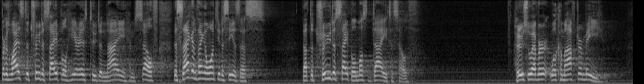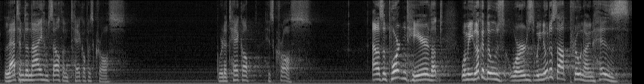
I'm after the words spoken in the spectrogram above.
Because whilst the true disciple here is to deny himself, the second thing I want you to see is this that the true disciple must die to self. Whosoever will come after me, let him deny himself and take up his cross. We're to take up his cross. And it's important here that when we look at those words, we notice that pronoun his.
